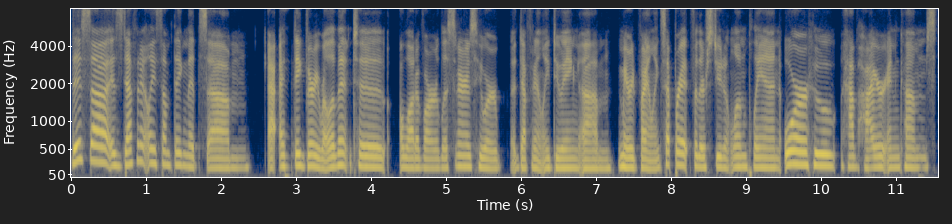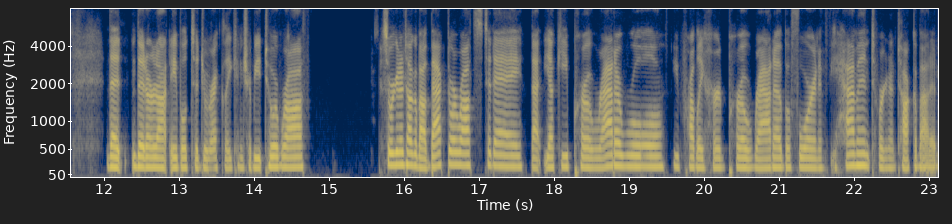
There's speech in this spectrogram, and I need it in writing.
this uh, is definitely something that's um, I think very relevant to a lot of our listeners who are definitely doing um, married filing separate for their student loan plan or who have higher incomes that that are not able to directly contribute to a Roth. So we're going to talk about backdoor Roths today, that yucky pro rata rule. You've probably heard pro rata before, and if you haven't, we're going to talk about it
